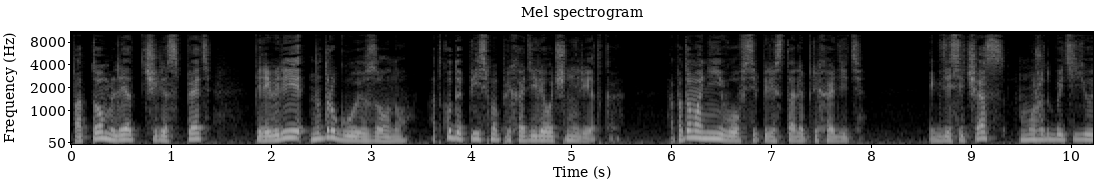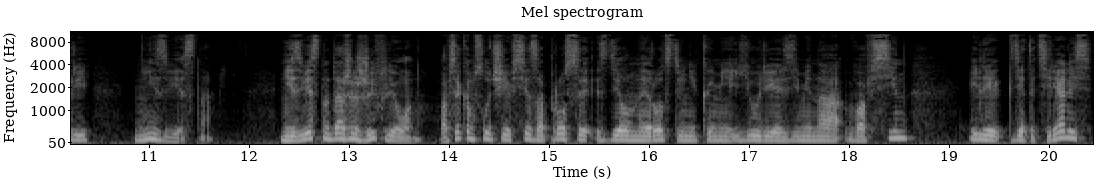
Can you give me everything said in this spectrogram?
Потом лет через пять перевели на другую зону, откуда письма приходили очень редко, а потом они и вовсе перестали приходить. И где сейчас, может быть, Юрий, неизвестно. Неизвестно даже, жив ли он. Во всяком случае, все запросы, сделанные родственниками Юрия Зимина в ОФСИН, или где-то терялись,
